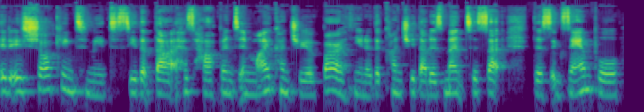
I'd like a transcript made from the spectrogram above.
it is shocking to me to see that that has happened in my country of birth you know the country that is meant to set this example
